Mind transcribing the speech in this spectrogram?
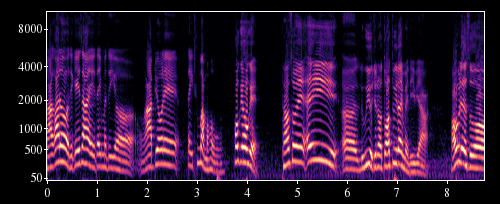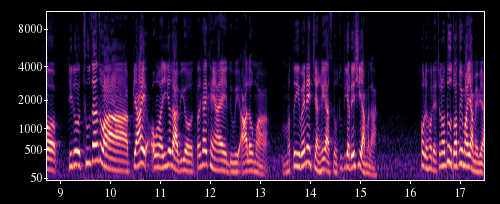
ငါကတော့ဒီကိစ္စတွေတိတ်မသိရောငါပြောတဲ့တိတ်ထူးမှမဟုတ်ဘူးဟုတ်ကဲ့ဟုတ်ကဲ့ဒါဆိုရင်အဲ့ဒီအဲလူကြီးကိုကျွန်တော်တွားတွေးလိုက်မယ်လေဗျာဘာဖြစ်လဲဆိုတော့ဒီလိုထူးဆန်းစွာပြားရီအုံလာကြီးရောက်လာပြီးတော့တိုက်ခိုက်ခံရတဲ့လူတွေအားလုံးမှာမသေးဘဲနဲ့ကြံခဲ့ရဆိုတော့သူတယောက်တည်းရှိရမလားဟုတ်တယ်ဟုတ်တယ်ကျွန်တော်သူ့ကိုသွားတွေ့မှရမယ်ဗျ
